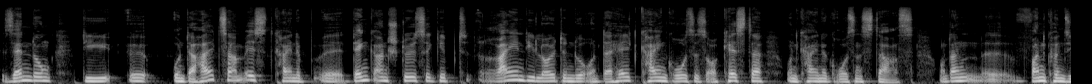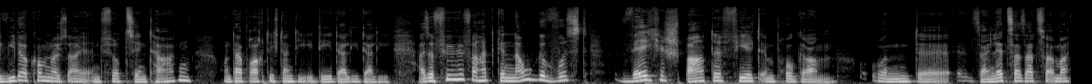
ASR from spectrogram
Sendung, die äh, unterhaltsam ist, keine äh, Denkanstöße gibt, rein die Leute nur unterhält, kein großes Orchester und keine großen Stars. Und dann, äh, wann können Sie wiederkommen? Ich sage, in 14 Tagen. Und da brachte ich dann die Idee Dali Dali. Also Fühöfer hat genau gewusst, welche Sparte fehlt im Programm. Und äh, sein letzter Satz war immer,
